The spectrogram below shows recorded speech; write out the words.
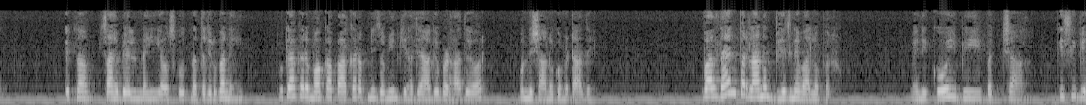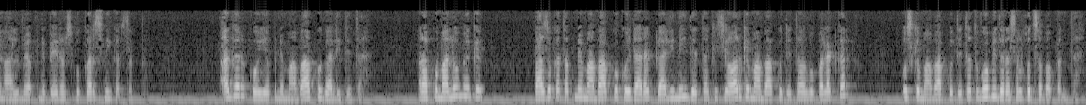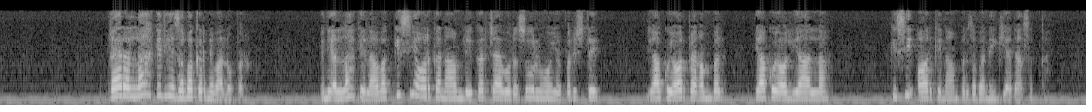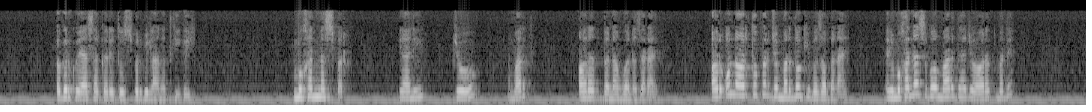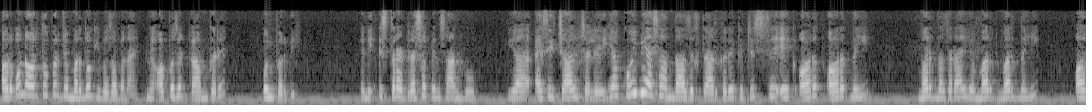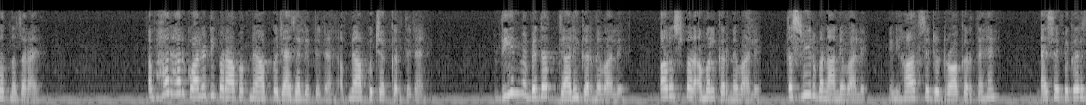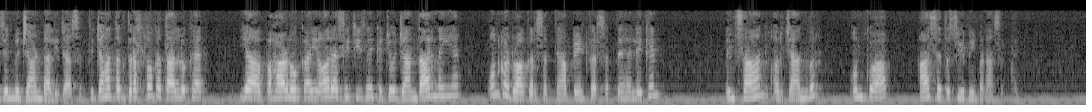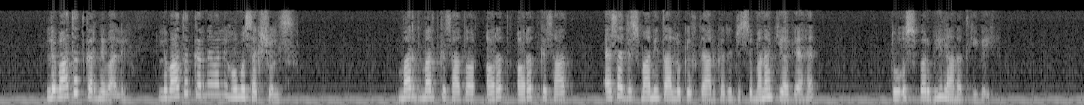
اتنا صاحب علم نہیں یا اس کو اتنا تجربہ نہیں۔ تو کیا کرے؟ موقع پا کر اپنی زمین کی حدیں آگے بڑھا دے اور ان نشانوں کو مٹا دے۔ والدین پر لانت بھیجنے والوں پر۔ یعنی کوئی بھی بچہ کسی بھی حال میں اپنے پیرنٹس کو قرض نہیں کر سکتا۔ اگر کوئی اپنے ماں باپ کو گالی دیتا ہے اور آپ کو معلوم ہے کہ بعض اوقات اپنے ماں باپ کو کوئی ڈائریکٹ گالی نہیں دیتا، کسی اور کے ماں باپ کو دیتا اور وہ پلٹ کر اس کے ماں باپ کو دیتا، تو وہ بھی دراصل خود سبب بنتا ہے۔ غیر اللہ کے لیے ذبح کرنے والوں پر یعنی اللہ کے علاوہ کسی اور کا نام لے کر چاہے وہ رسول ہو یا فرشتے یا کوئی اور پیغمبر یا کوئی اولیاء اللہ، کسی اور کے نام پر ذبح نہیں کیا جا سکتا۔ اگر کوئی ایسا کرے تو اس پر بھی لانت کی گئی۔ مخنس پر یعنی جو مرد عورت بنا ہوا نظر آئے اور ان عورتوں پر جو مردوں کی وجہ بنائے یعنی مخنس وہ مرد ہے جو عورت بنے اور ان عورتوں پر جو مردوں کی وجہ بنائے یعنی اپوزٹ کام کرے ان پر بھی۔ یعنی اس طرح ڈریس اپ انسان ہو یا ایسی چال چلے یا کوئی بھی ایسا انداز اختیار کرے کہ جس سے ایک عورت عورت نہیں، مرد نظر آئے یا مرد مرد نہیں، عورت نظر آئے۔ اب ہر ہر کوالٹی پر آپ اپنے آپ کا جائزہ لیتے جائیں، اپنے آپ کو چیک کرتے جائیں۔ دین میں بدت جاری کرنے والے اور اس پر عمل کرنے والے، تصویر بنانے والے یعنی ہاتھ سے جو ڈرا کرتے ہیں، ایسے فگر جن میں جان ڈالی جا سکتی، جہاں تک درختوں کا تعلق ہے یا پہاڑوں کا یا اور ایسی چیزیں کہ جو جاندار نہیں ہے ان کو ڈرا کر سکتے ہیں، آپ پینٹ کر سکتے ہیں، لیکن انسان اور جانور، ان کو آپ ہاتھ سے تصویر نہیں بنا سکتے۔ لبادت کرنے والے لبادت کرنے والے ہومو سیکشلس مرد مرد کے ساتھ اور عورت عورت کے ساتھ ایسا جسمانی تعلق اختیار کرے جس سے منع کیا گیا ہے، تو اس پر بھی لانت کی گئی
